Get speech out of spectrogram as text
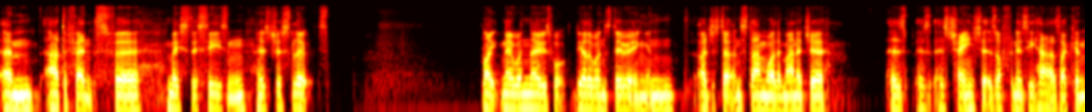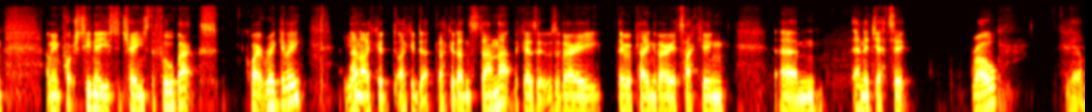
um, our defense for most of the season has just looked like no one knows what the other one's doing, and I just don't understand why the manager has, has, has changed it as often as he has. I can, I mean, Pochettino used to change the fullbacks quite regularly, yeah. and I could I could I could understand that because it was a very they were playing a very attacking, um, energetic role. Yeah,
